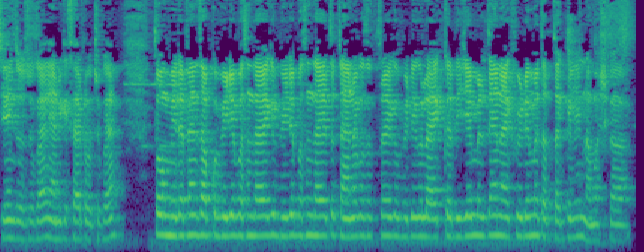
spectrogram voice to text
चेंज हो चुका है, यानी कि सेट हो चुका है। तो मेरे फ्रेंड्स आपको वीडियो पसंद आएगी। वीडियो पसंद आए तो चैनल को सब्सक्राइब कर वीडियो को लाइक कर दीजिए। मिलते हैं नेक्स्ट वीडियो में, तब तक के लिए नमस्कार।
